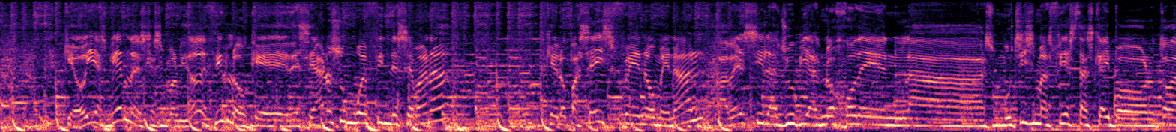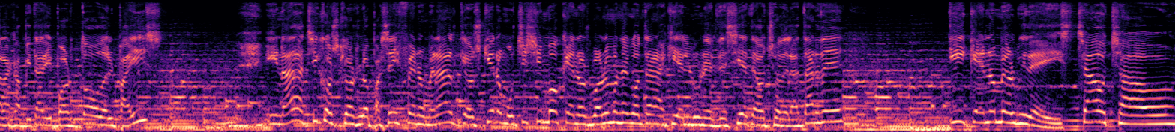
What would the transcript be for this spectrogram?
que hoy es viernes, que se me olvidó decirlo, que desearos un buen fin de semana, que lo paséis fenomenal, a ver si las lluvias no joden las muchísimas fiestas que hay por toda la capital y por todo el país. Y nada, chicos, que os lo paséis fenomenal, que os quiero muchísimo, que nos volvemos a encontrar aquí el lunes de 7 a 8 de la tarde. Y que no me olvidéis. Chao, chao.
